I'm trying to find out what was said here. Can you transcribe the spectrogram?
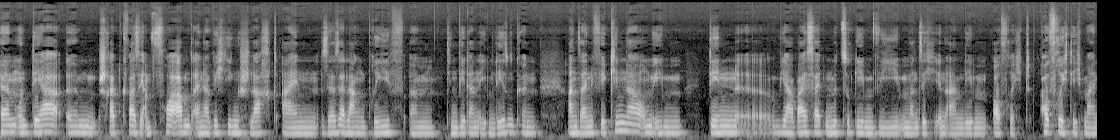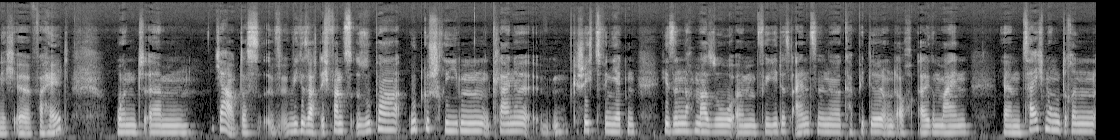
Ähm, und der ähm, schreibt quasi am Vorabend einer wichtigen Schlacht einen sehr, sehr langen Brief, ähm, den wir dann eben lesen können, an seine vier Kinder, um eben den äh, ja, Weisheiten mitzugeben, wie man sich in einem Leben aufrecht, aufrichtig, meine ich, äh, verhält. Und ähm, ja, das, wie gesagt, ich fand es super gut geschrieben, kleine äh, Geschichtsvignetten. Hier sind nochmal so ähm, für jedes einzelne Kapitel und auch allgemein ähm, Zeichnungen drin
